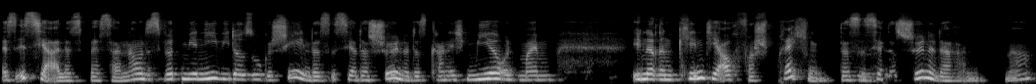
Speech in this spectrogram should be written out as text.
es ist ja alles besser. Ne? Und es wird mir nie wieder so geschehen. Das ist ja das Schöne. Das kann ich mir und meinem inneren Kind ja auch versprechen. Das ist ja das Schöne daran. Ne?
